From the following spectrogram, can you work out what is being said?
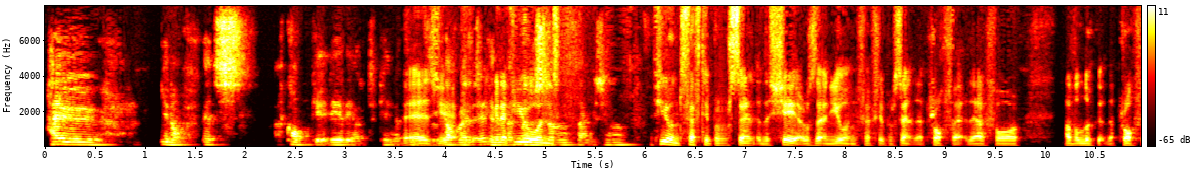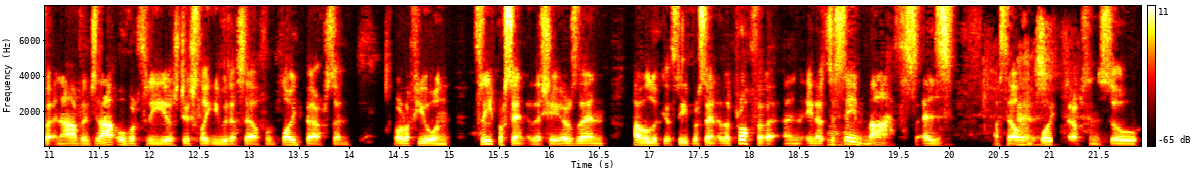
how you know it's a complicated area to kind of It is, yeah, government 'cause, to I mean, if you owned- things, you know. if you own 50% of the shares, then you own 50% of the profit. Therefore, have a look at the profit and average that over three years, just like you would a self employed person. Or if you own 3% of the shares, then have a look at 3% of the profit. And, you know, it's the Mhm. same maths as a self employed person. So,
